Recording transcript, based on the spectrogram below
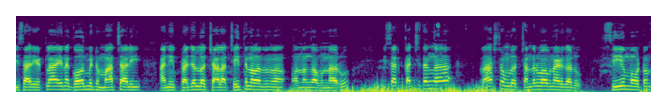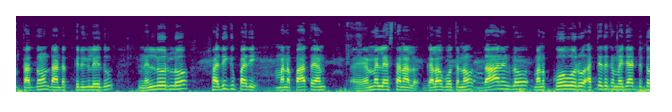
ఈసారి ఎట్లా అయినా గవర్నమెంట్ మార్చాలి అని ప్రజల్లో చాలా చైతన్యవంతంగా ఉన్నారు. ఈసారి ఖచ్చితంగా రాష్ట్రంలో చంద్రబాబు నాయుడు గారు సీఎం అవటం తద్వం దాంట్లో తిరగలేదు. నెల్లూరులో పదికి పది మన పాత ఎం ఎమ్మెల్యే స్థానాలు గెలవబోతున్నాం దానిలో మన కోవూరు అత్యధిక మెజార్టీతో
